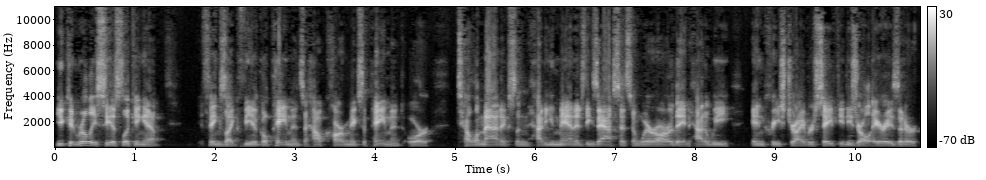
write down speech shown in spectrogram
you could really see us looking at things like vehicle payments and how car makes a payment or telematics and how do you manage these assets and where are they and how do we increase driver safety these are all areas that are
